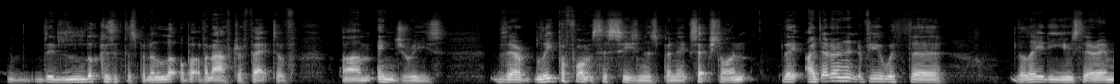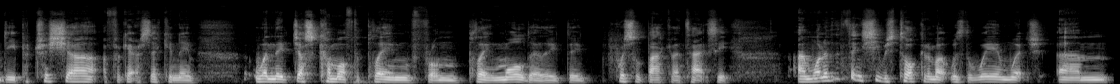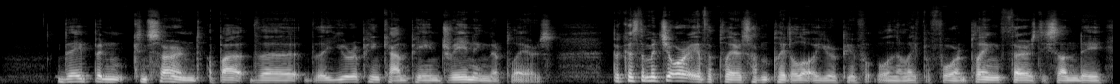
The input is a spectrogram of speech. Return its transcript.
they look as if there's been a little bit of an after effect of um, injuries, their league performance this season has been exceptional. And they, I did an interview with the the lady who's their MD, Patricia. I forget her second name. When they'd just come off the plane from playing Molde, they they whistled back in a taxi. And one of the things she was talking about was the way in which um, they've been concerned about the the European campaign draining their players, because the majority of the players haven't played a lot of European football in their life before, and playing Thursday, Sunday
